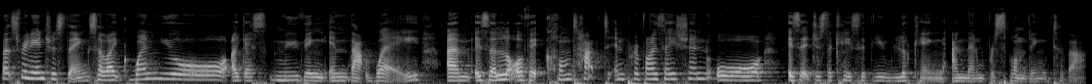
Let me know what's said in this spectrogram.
that's really interesting. So, like, when you're, I guess, moving in that way, um, is a lot of it contact improvisation, or is it just a case of you looking and then responding to that?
